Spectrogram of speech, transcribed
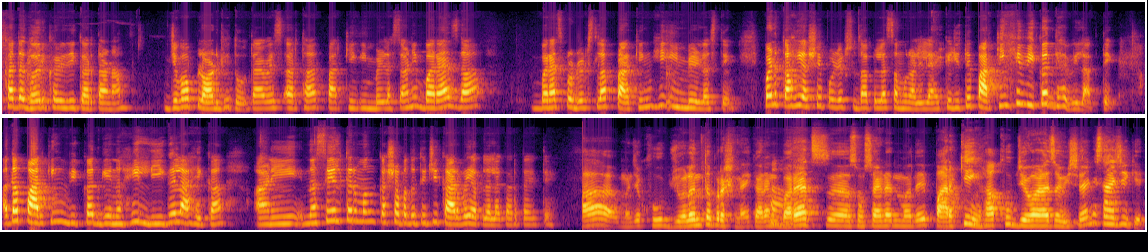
एखादं घर खरेदी करताना जेव्हा प्लॉट घेतो त्यावेळेस अर्थात पार्किंग इनबिल्ड असतं आणि बऱ्याचदा बऱ्याच प्रोजेक्ट्सला पार्किंग ही इनबिल्ड असते. पण काही असे प्रोजेक्ट सुद्धा आपल्याला समोर आलेले आहेत की जिथे पार्किंग ही विकत घ्यावी लागते. आता पार्किंग विकत घेणं हे लिगल आहे का? आणि नसेल तर मग कशा पद्धतीची कारवाई आपल्याला करता येते? हा म्हणजे खूप ज्वलंत प्रश्न आहे. कारण. बऱ्याच सोसायट्यांमध्ये पार्किंग हा खूप जिव्हाळ्याचा विषय आणि साहजिक आहे.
